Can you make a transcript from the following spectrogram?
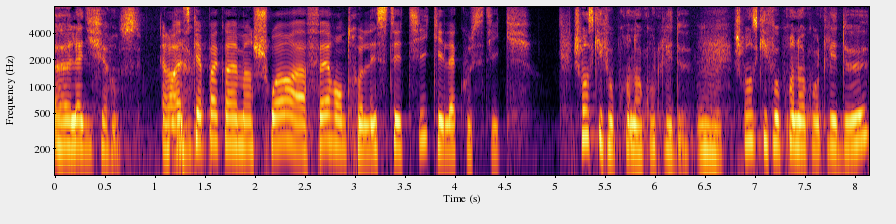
euh, la différence. Alors, est-ce qu'il n'y a pas quand même un choix à faire entre l'esthétique et l'acoustique? Je pense qu'il faut prendre en compte les deux. Mhm. Je pense qu'il faut prendre en compte les deux.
